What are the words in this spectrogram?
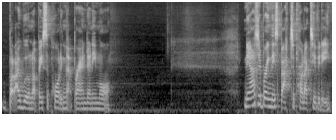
but I will not be supporting that brand anymore. Now, to bring this back to productivity.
